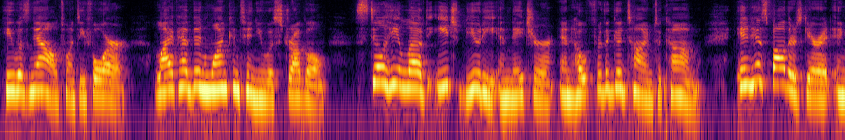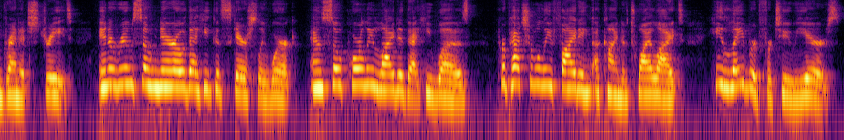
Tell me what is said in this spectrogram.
He was now twenty-four. Life had been one continuous struggle. Still he loved each beauty in nature, and hoped for the good time to come. In his father's garret in Greenwich Street, in a room so narrow that he could scarcely work, and so poorly lighted that he was perpetually fighting a kind of twilight, he labored for two years.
